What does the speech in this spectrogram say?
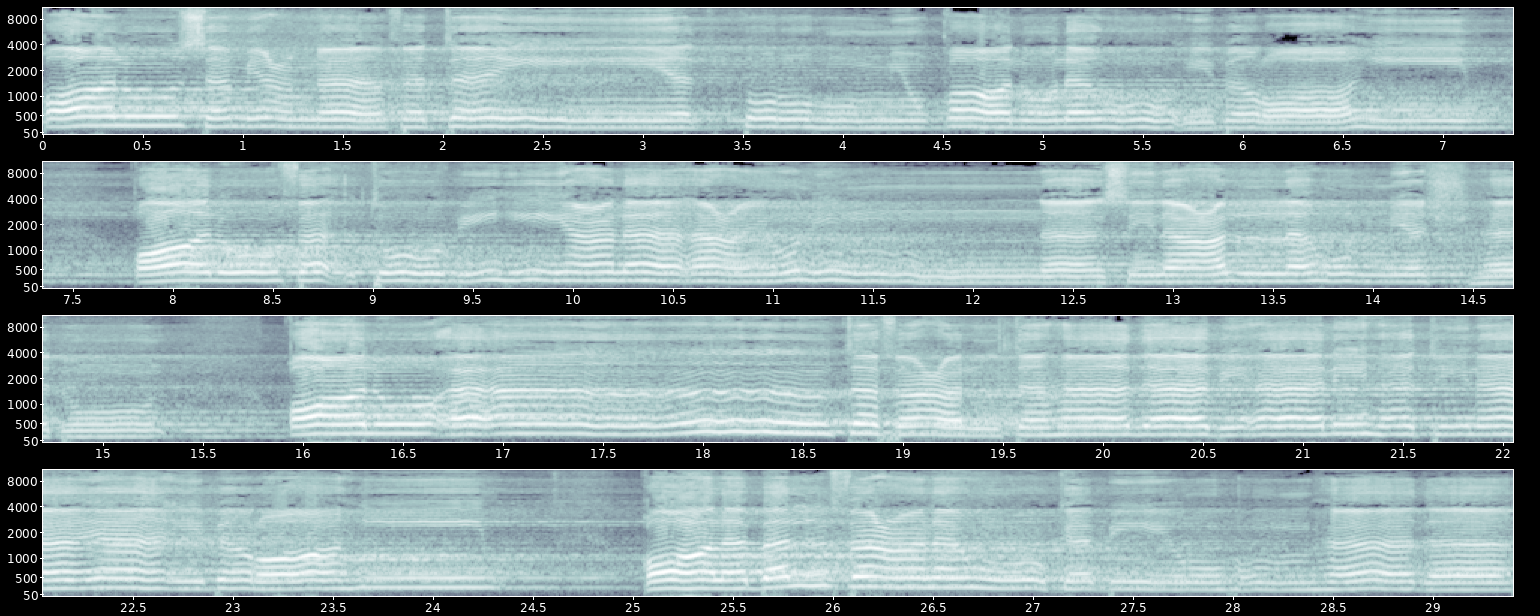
قالوا سمعنا فتى يذكرهم يقال له إبراهيم. قالوا فأتوا به على أعين الناس لعلهم يشهدون. قالوا أأنت فعلت هذا بآلهتنا يا إبراهيم؟ قال بل فعله كبيرهم هذا.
